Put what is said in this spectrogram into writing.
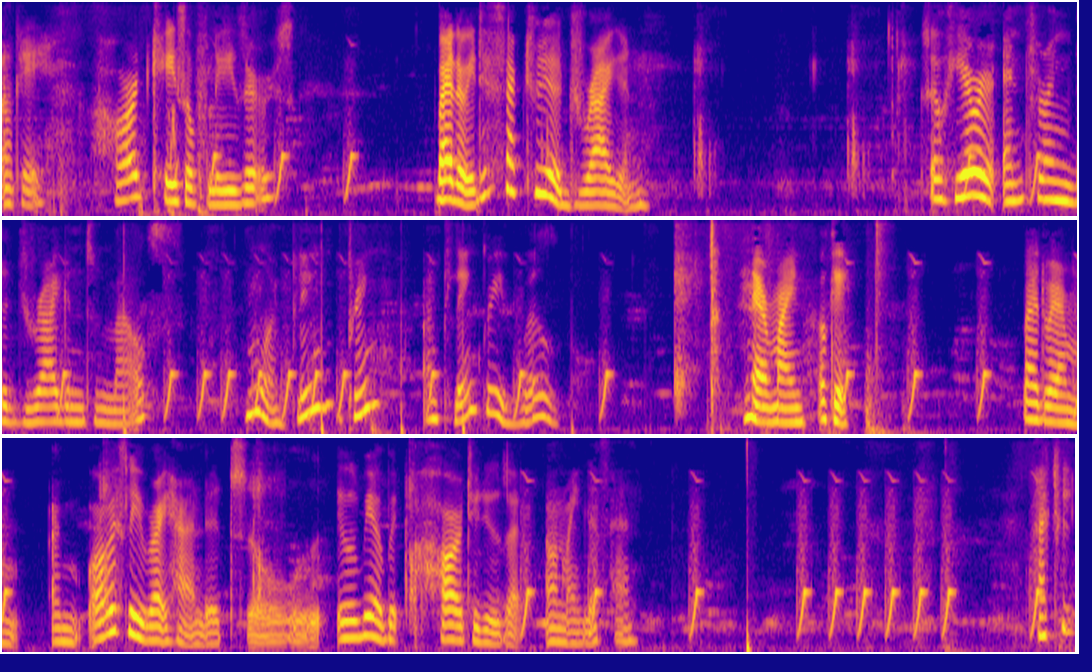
Okay, hard case of lasers. By the way, this is actually a dragon. So here we're entering the dragon's mouth. I'm playing, playing, I'm playing pretty well. Never mind. Okay. By the way, I'm I'm obviously right-handed, so it will be a bit hard to do that on my left hand. Actually,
